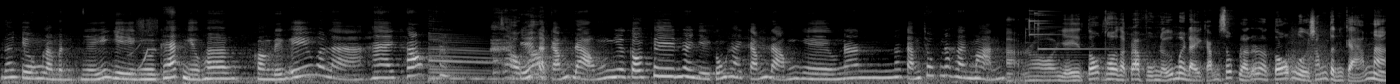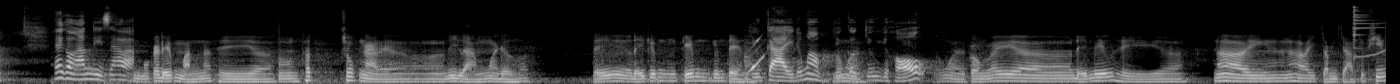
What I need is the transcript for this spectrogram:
nói chung là mình nghĩ về người khác nhiều hơn. Còn điểm yếu đó là hay khóc. Sao nghĩa khóc? là cảm động như coi phim hay gì cũng hay cảm động nhiều nên nó cảm xúc nó hơi mạnh. À, rồi vậy thì tốt thôi. Thật ra phụ nữ mà đầy cảm xúc là rất là tốt người sống tình cảm mà. Thế còn anh thì sao ạ? Một cái điểm mạnh á thì ờ, thích suốt ngày ờ, đi làm ở ngoài đường thôi. Để để kiếm kiếm kiếm tiền. Chịu cày đúng không? Chịu cực chịu khổ. Đúng rồi. Còn cái ờ, điểm yếu thì nó hơi nó hơi chậm chạp chút xíu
